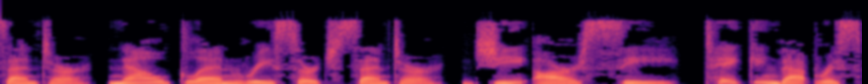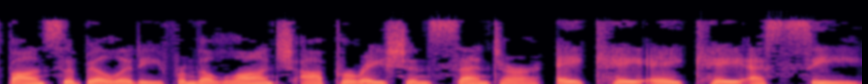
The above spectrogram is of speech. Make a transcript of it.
Center now Glenn Research Center GRC, taking that responsibility from the Launch Operations Center aka KSC,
